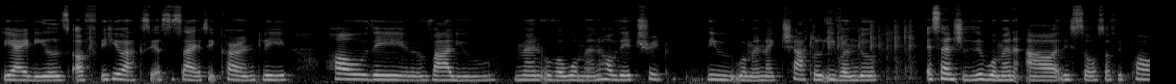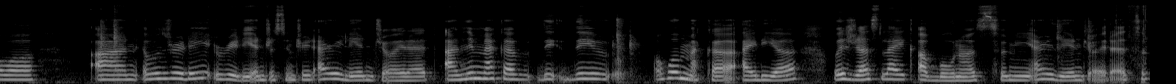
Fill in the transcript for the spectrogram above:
the ideals of the Huaxia society currently, how they value men over women, how they treat the women like chattel, even though essentially the women are the source of the power. And it was really, really interesting trade. I really enjoyed it. And the mecha, the, the whole mecha idea was just like a bonus for me. I really enjoyed it.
